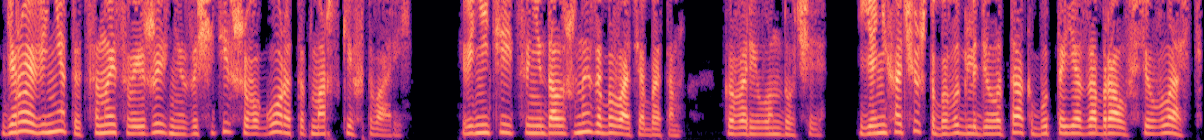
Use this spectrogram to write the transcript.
Героя Венеты, ценой своей жизни защитившего город от морских тварей. «Венетийцы не должны забывать об этом», — говорил он дочери. «Я не хочу, чтобы выглядело так, будто я забрал всю власть,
